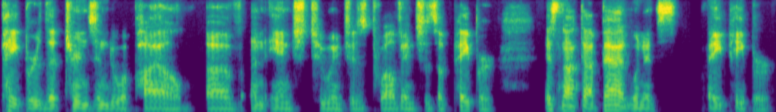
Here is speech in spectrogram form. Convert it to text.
paper that turns into a pile of an inch, two inches, 12 inches of paper. It's not that bad when it's a paper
